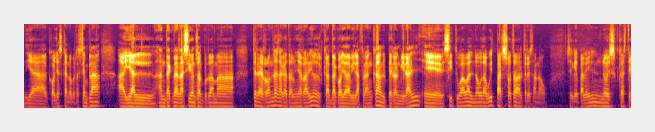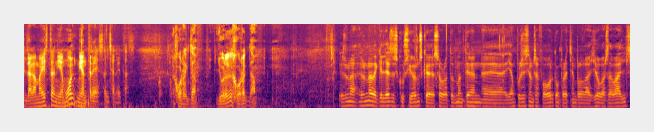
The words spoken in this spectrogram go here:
hi ha colles que no. Per exemple, ahir el, en declaracions al programa Tres Rondes de Catalunya Ràdio, el cap de colla de Vilafranca, el Pere Almirall, eh, situava el 9 de 8 per sota del 3 de 9. O sigui que per ell no és castell de gamma extra ni amunt ni en 3 enxanetes. És correcte. Jo crec que és correcte. És una, és una d'aquelles discussions que sobretot mantenen, eh, hi ha posicions a favor, com per exemple les joves de Valls,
